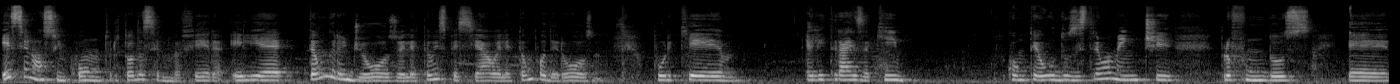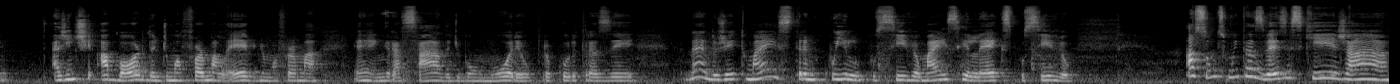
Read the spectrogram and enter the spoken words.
esse nosso encontro toda segunda-feira, ele é tão grandioso, ele é tão especial, ele é tão poderoso, porque ele traz aqui conteúdos extremamente profundos. É, a gente aborda de uma forma leve, de uma forma é, engraçada, de bom humor. Eu procuro trazer né, do jeito mais tranquilo possível, mais relax possível. Assuntos muitas vezes que já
